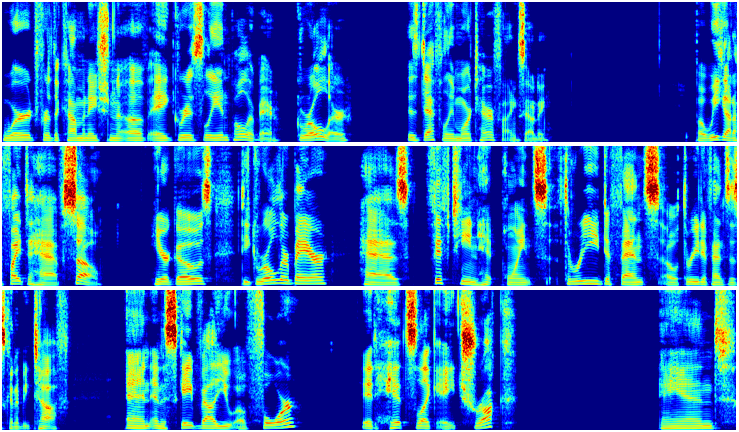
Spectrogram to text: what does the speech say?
word for the combination of a grizzly and polar bear. Growler is definitely more terrifying sounding. But we got a fight to have, so here goes. The Growler Bear has 15 hit points, 3 defense. Oh, 3 defense is going to be tough. And an escape value of 4. It hits like a truck. And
